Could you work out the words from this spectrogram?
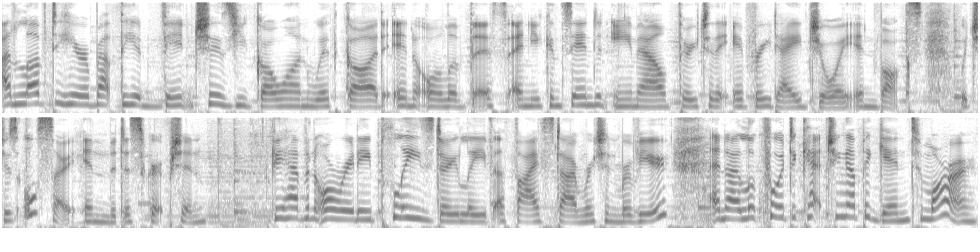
I'd love to hear about the adventures you go on with God in all of this. And you can send an email through to the Everyday Joy inbox, which is also in the description. If you haven't already, please do leave a five star written review, and I look forward to catching up again tomorrow.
